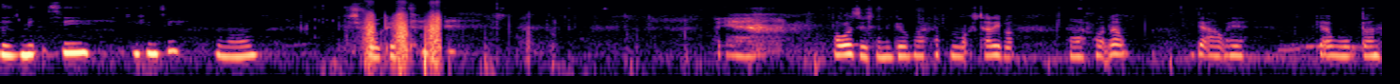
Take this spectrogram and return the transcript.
There's Mitzi, as you can see, and mum. She's focused. but yeah, I was just going to go back up and watch telly, but I thought, no, get out here, get a walk done.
